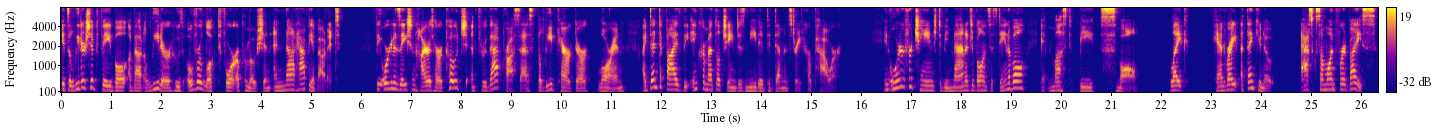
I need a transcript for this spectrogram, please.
It's a leadership fable about a leader who's overlooked for a promotion and not happy about it. The organization hires her a coach, and through that process, the lead character, Lauren, identifies the incremental changes needed to demonstrate her power. In order for change to be manageable and sustainable, it must be small. Like, handwrite a thank you note, ask someone for advice,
